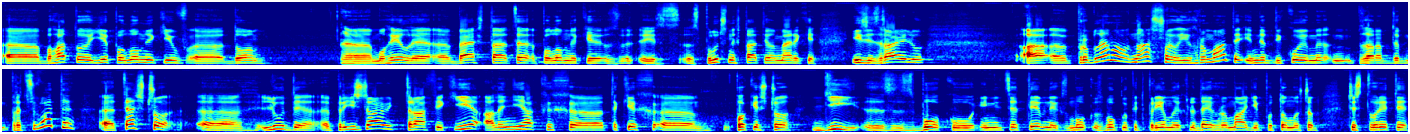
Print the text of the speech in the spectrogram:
Е, багато є паломників е, до. Е, Могили е, Бешта, це паломники з- Сполучених Штатів Америки, із Ізраїлю. А е, проблема в нашої громади, і над якою ми зараз будемо працювати, е, те, що е, люди приїжджають, трафік є, але ніяких таких поки що дій з боку ініціативних, з боку, підприємних людей громаді по тому, щоб чи створити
